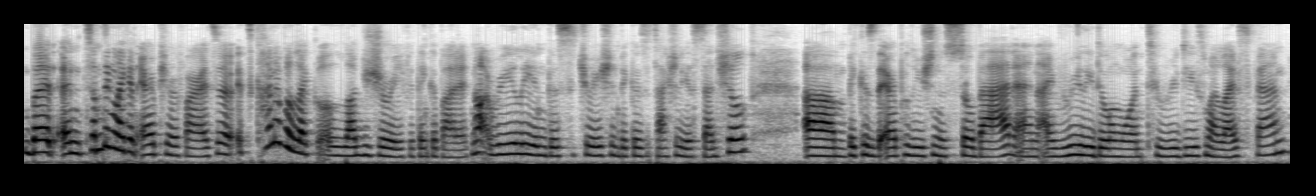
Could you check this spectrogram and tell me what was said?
But and something like an air purifier, it's a it's kind of a like a luxury if you think about it. Not really in this situation because it's actually essential um, because the air pollution is so bad and I really don't want to reduce my lifespan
